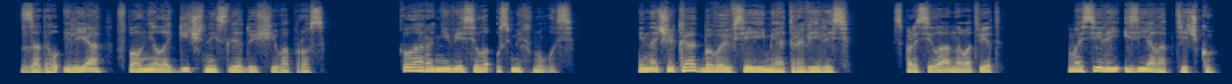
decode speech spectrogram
– задал Илья вполне логичный следующий вопрос. Клара невесело усмехнулась. «Иначе как бы вы все ими отравились?» – спросила она в ответ. Василий изъял аптечку.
